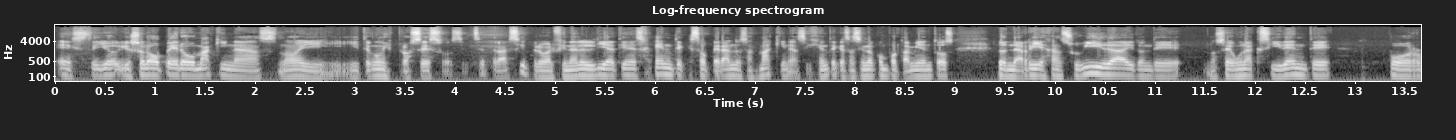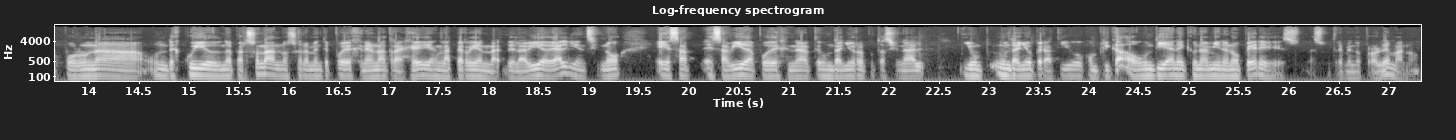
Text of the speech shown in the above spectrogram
Este, yo, yo solo opero máquinas, ¿no? Y, tengo mis procesos, etcétera. Sí, pero al final del día tienes gente que está operando esas máquinas y gente que está haciendo comportamientos donde arriesgan su vida y donde, no sé, un accidente por, por una, un descuido de una persona no solamente puede generar una tragedia en la pérdida de la vida de alguien, sino esa, esa vida puede generarte un daño reputacional y un, daño operativo complicado. Un día en el que una mina no opere es, es un tremendo problema, ¿no?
